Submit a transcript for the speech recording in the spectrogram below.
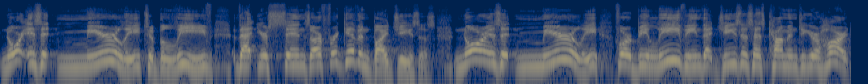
nor is it merely to believe that your sins are forgiven by Jesus, nor is it merely for believing that Jesus has come into your heart,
